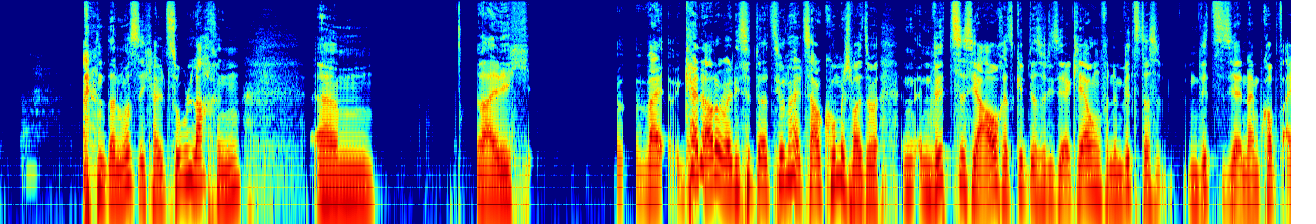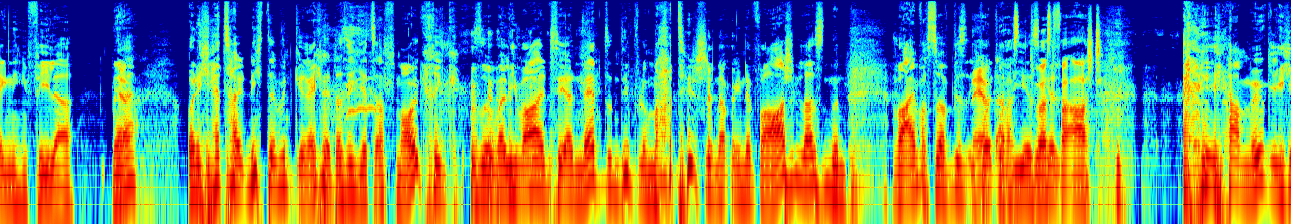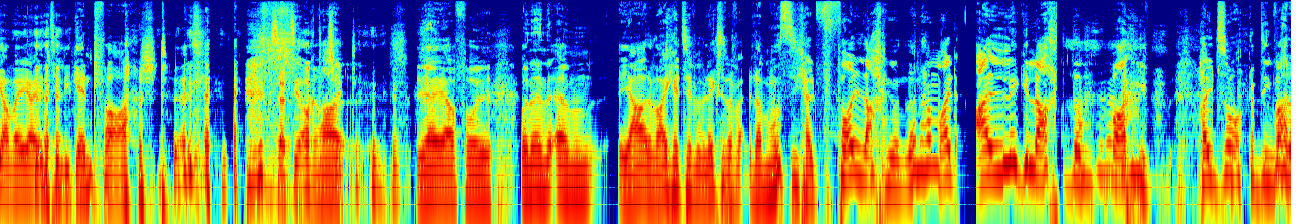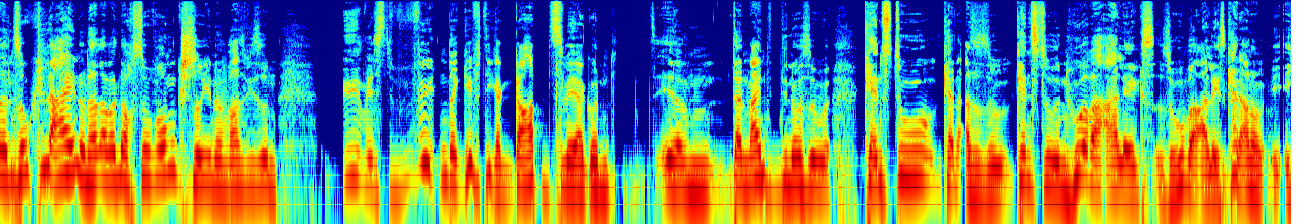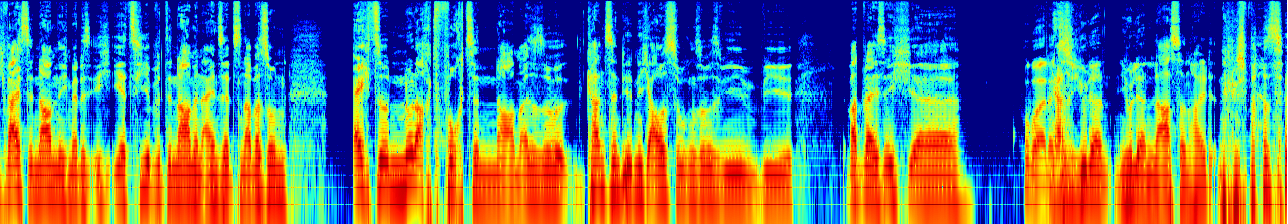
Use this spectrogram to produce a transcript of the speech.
Dann musste ich halt so lachen, ähm, weil ich, weil, keine Ahnung, weil die Situation halt sau komisch war. Also, ein, ein, Witz ist ja auch, es gibt ja so diese Erklärung von einem Witz, dass ein Witz ist ja in deinem Kopf eigentlich ein Fehler. Ne? Ja. Und ich hätte halt nicht damit gerechnet, dass ich jetzt aufs Maul krieg, so, weil ich war halt sehr nett und diplomatisch und hab mich nicht verarschen lassen und war einfach so ein bisschen. Naja, du, hast, du hast verarscht. ja, möglich, aber ja intelligent verarscht. Das hat sie auch ja, gecheckt. Ja, ja, voll. Und dann, ähm, ja, da war ich halt sehr perplex, da, da musste ich halt voll lachen und dann haben halt alle gelacht und dann war die halt so, die war dann so klein und hat aber noch so rumgeschrien und war wie so ein übelst wütender, giftiger Gartenzwerg und ähm, dann meinte die nur so, kennst du, kenn, also so, kennst du einen Huber Alex, so Huber Alex, keine Ahnung, ich, ich weiß den Namen nicht mehr, dass ich jetzt hier bitte Namen einsetzen, aber so ein, echt so ein 0815 Namen, also so, kannst du dir nicht aussuchen, sowas wie, wie, was weiß ich, äh, Huber Alex. Ja, also Julian, Julian Larsson halt. Spaß.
